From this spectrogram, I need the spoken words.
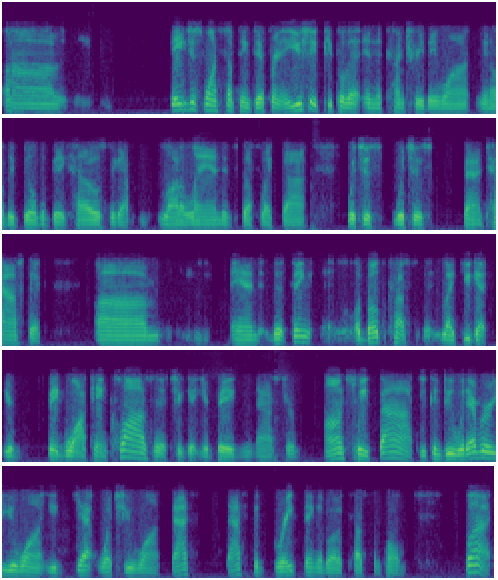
uh, they just want something different. And usually people that in the country, they want, you know, they build a big house, they got a lot of land and stuff like that, which is, which is fantastic. Um, and the thing about custom, like you get your big walk-in closet, you get your big master ensuite bath. You can do whatever you want. You get what you want. That's that's the great thing about a custom home. But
